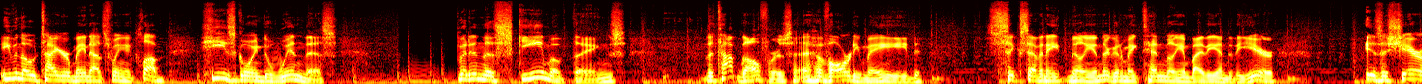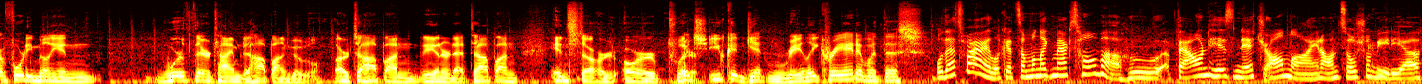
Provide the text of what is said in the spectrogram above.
even though Tiger may not swing a club, he's going to win this. But in the scheme of things, the top golfers have already made six, seven, eight million. They're going to make 10 million by the end of the year. Is a share of 40 million worth their time to hop on Google or to hop on the internet, to hop on Insta or, or Twitter? But you could get really creative with this. Well, that's why I look at someone like Max Homa, who found his niche online on social media,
